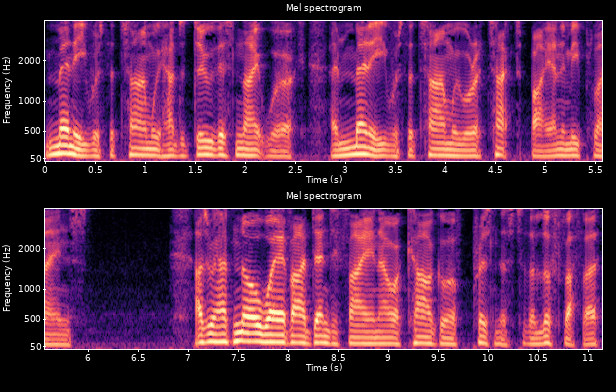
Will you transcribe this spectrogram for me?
Many was the time we had to do this night work, and many was the time we were attacked by enemy planes. As we had no way of identifying our cargo of prisoners to the Luftwaffe,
